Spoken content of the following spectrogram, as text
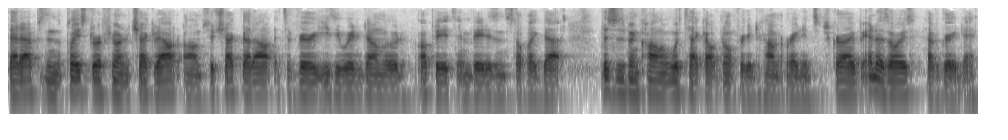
That app is in the Play Store if you want to check it out. Um, so check that out. It's a very easy way to download updates and betas and stuff like that. This has been Colin with Tech Out. Don't forget to comment, rate, and subscribe. And as always, have a great day.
